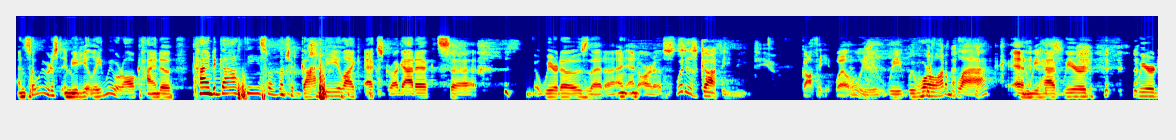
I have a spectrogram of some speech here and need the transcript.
And so we were just immediately we were all kind of kind of gothy, sort of a bunch of gothy like ex drug addicts, uh, weirdos that uh, and, and artists What does gothy mean to gothy. Well, we, we, we wore a lot of black and we had weird, weird,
